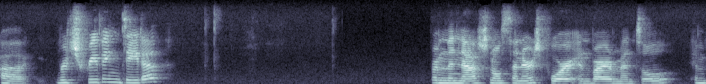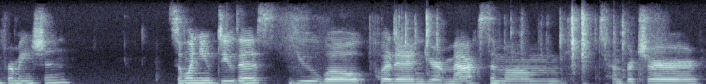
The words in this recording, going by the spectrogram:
uh, retrieving data from the National Centers for Environmental Information. So when you do this, you will put in your maximum temperature,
